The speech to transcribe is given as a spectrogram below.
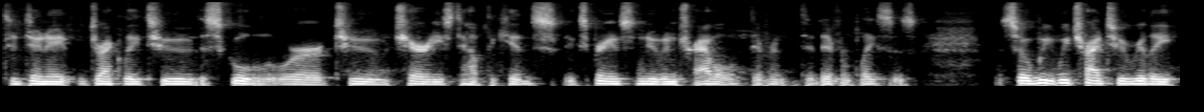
to donate directly to the school or to charities to help the kids experience new and travel different to different places. So we, we try to really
